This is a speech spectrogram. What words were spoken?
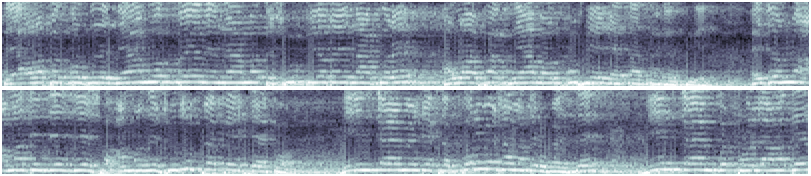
তাই আল্লাহ পাক বলছে যে, নিয়ামত পেয়ে যে নিয়ামতে সুক্রিয়া না করে আল্লাহ পাক নিয়ামত উঠিয়ে নেয় তার কাছ থেকে। এই জন্য আমাদের যে যে যে সুযোগটা পেয়েছি এখন, দিন কায়েমের যে একটা পরিবেশ আমাদের হয়েছে, দিন কায়েম করতে হলে আমাদের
